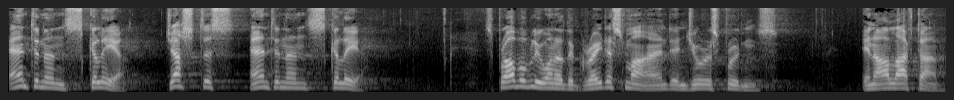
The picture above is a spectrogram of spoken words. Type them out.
Antonin Scalia, Justice Antonin Scalia. He's probably one of the greatest minds in jurisprudence in our lifetime.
